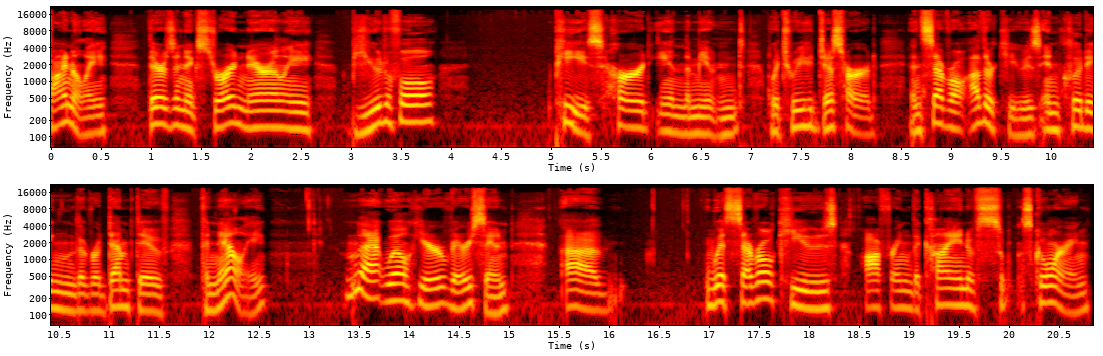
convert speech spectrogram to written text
Finally, there's an extraordinarily beautiful piece heard in The Mutant, which we just heard, and several other cues, including the redemptive finale that we'll hear very soon, uh, with several cues offering the kind of scoring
